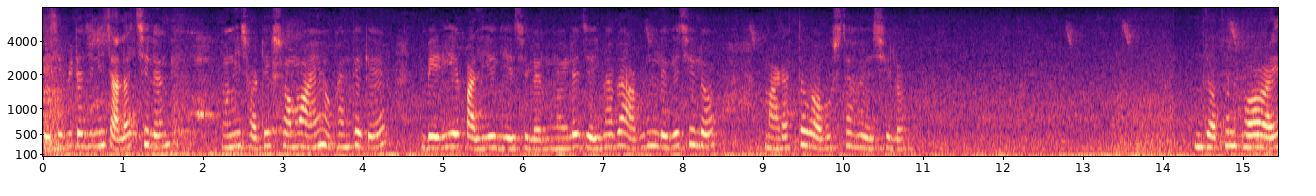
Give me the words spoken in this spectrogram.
জেসিপিটা যিনি চালাচ্ছিলেন উনি সঠিক সময় ওখান থেকে বেরিয়ে পালিয়ে গিয়েছিলেন। নইলে যেইভাবে আগুন লেগেছিল মারাত্মক অবস্থা হয়েছিল। যখন হয়,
